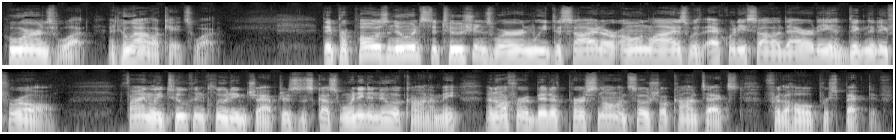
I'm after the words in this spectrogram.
who earns what, and who allocates what. They propose new institutions wherein we decide our own lives with equity, solidarity, and dignity for all. Finally, two concluding chapters discuss winning a new economy and offer a bit of personal and social context for the whole perspective.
